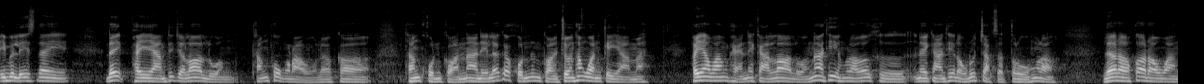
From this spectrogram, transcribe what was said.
อิบลิสได้ได้พยายามที่จะล่อลวงทั้งพวกเรา แล้วก็ทั้งคนก่อนหน้านี้แล้วก็คนรุ่นก่อนจนทั้งวันกิยามะพยายามวางแผนในการล่อลวงหน้าที่ของเราก็คือ ในการที่เรารู้จักศัตรูของเรา แล้วเราก็ระวัง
